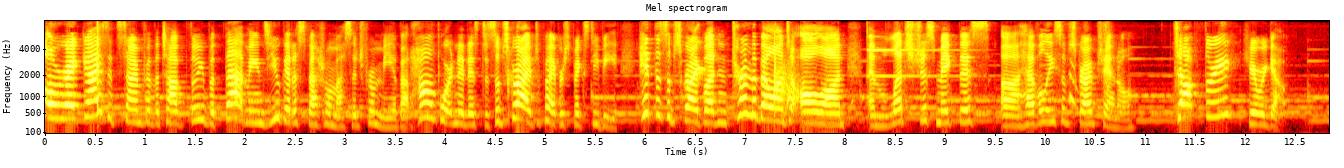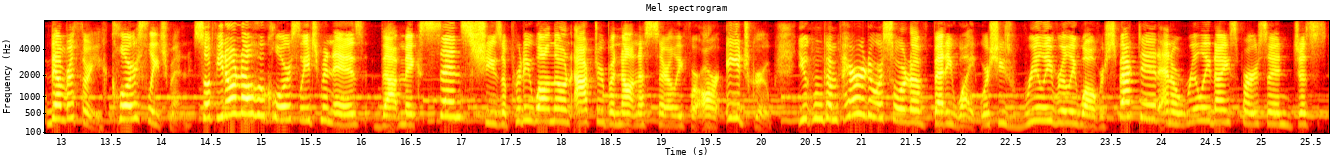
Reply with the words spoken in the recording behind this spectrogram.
All right, guys, it's time for the top three, but that means you get a special message from me about how important it is to subscribe to Piper's Picks TV. Hit the subscribe button, turn the bell on to all on, and let's just make this a heavily subscribed channel. Top three, here we go. Number three, Cloris Leachman. So if you don't know who Cloris Leachman is, that makes sense. She's a pretty well-known actor, but not necessarily for our age group. You can compare her to a sort of Betty White, where she's really, really well respected and a really nice person, just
